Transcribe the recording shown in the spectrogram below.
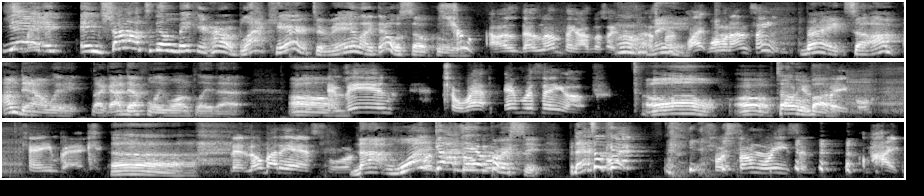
Yeah, and, and shout out to them making her a black character, man. Like that was so cool. It's true. I was, that's another thing I was gonna say. Oh, that's man. first black woman I've seen. Right. So I'm I'm down with it. Like I definitely want to play that. Um, And then to wrap everything up, oh, oh, tell me about it. Came back Uh, that nobody asked for. not one goddamn person, but that's okay. For some reason, I'm hyped.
